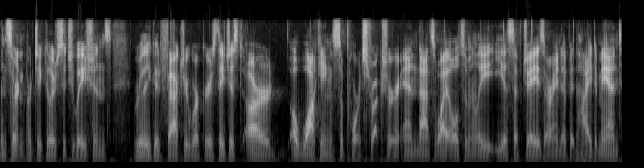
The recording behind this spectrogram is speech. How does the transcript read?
in certain particular situations, really good factory workers. They just are a walking support structure, and that's why ultimately ESFJs are end up in high demand.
